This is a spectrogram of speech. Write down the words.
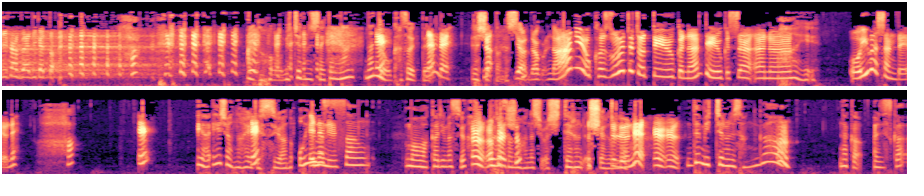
リカバありがとう。は？あの、ミッチェルにさん一体何、何を数えてなんで？いらっしゃったんですいや、かだから何を数えてたっていうか、なんていうかさ、あの、はい。お岩さんだよね。は？え？いや、えじゃないですよ。あの、おえ岩何さんもわかりますよ。うん、わお岩さんの話は知ってるんですけ知っれども。てるよね。うんで、ミッチェルニさんが、うん。うん。なんか、あれですか？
